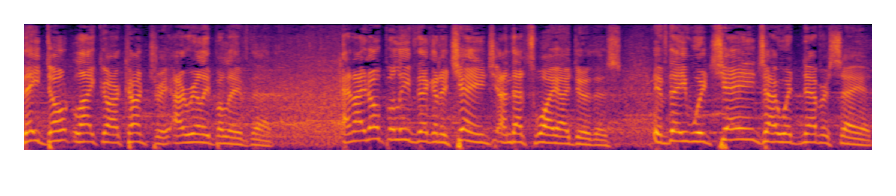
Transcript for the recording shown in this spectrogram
they don't like our country. I really believe that. And I don't believe they're going to change, and that's why I do this. If they would change, I would never say it.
